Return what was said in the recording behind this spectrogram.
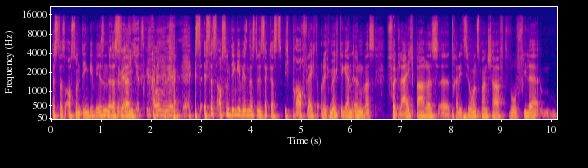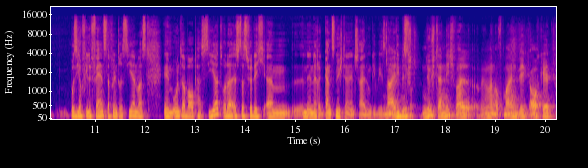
Ist das auch so ein Ding gewesen, das dass du dann, ich jetzt gekommen ist, ist das auch so ein Ding gewesen, dass du gesagt hast, ich brauche vielleicht oder ich möchte gern irgendwas Vergleichbares, äh, Traditionsmannschaft, wo viele, wo sich auch viele Fans dafür interessieren, was im Unterbau passiert, oder ist das für dich ähm, eine ganz nüchterne Entscheidung gewesen? Nein, Wie bist nüch nüchtern nicht, weil wenn man auf meinen Weg auch geht,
